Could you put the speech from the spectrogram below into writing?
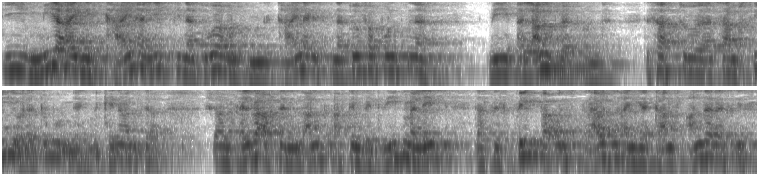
die mir eigentlich keiner liebt, die Natur, und keiner ist naturverbundener wie ein Landwirt. Und das hast du, äh, Samsi oder du, wir, wir kennen uns ja schon selber auf den, Land, auf den Betrieben erlebt, dass das Bild bei uns draußen eigentlich ein ganz anderes ist,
